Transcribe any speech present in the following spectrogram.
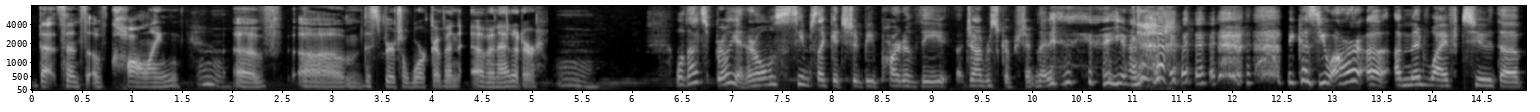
that sense of calling mm. of um, the spiritual work of an of an editor mm. well that's brilliant it almost seems like it should be part of the job description because you are a, a, midwife to the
